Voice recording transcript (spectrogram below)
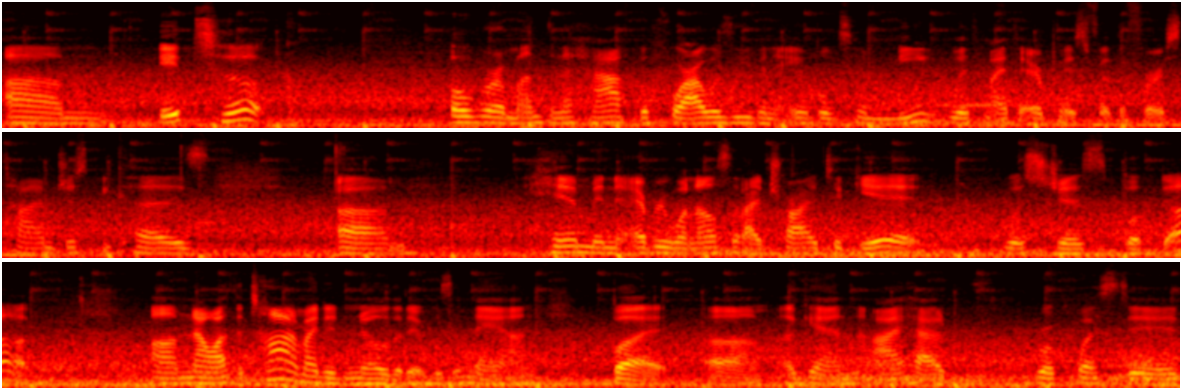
Um, it took over a month and a half before I was even able to meet with my therapist for the first time, just because um, him and everyone else that I tried to get was just booked up. Um, now, at the time, I didn't know that it was a man, but um, again, I had requested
